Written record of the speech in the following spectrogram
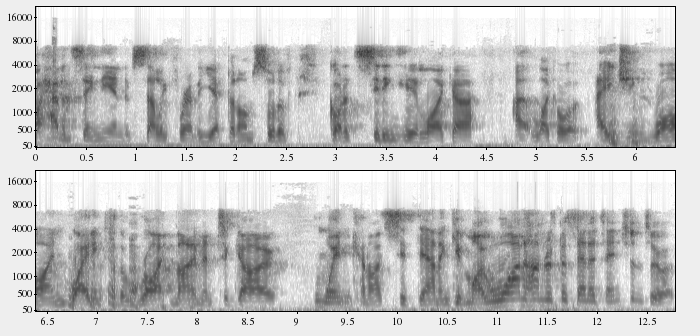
I- haven't seen the end of Sally Forever yet. But I'm sort of got it sitting here like a uh, like a aging wine, waiting for the right moment to go. When can I sit down and give my 100% attention to it?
